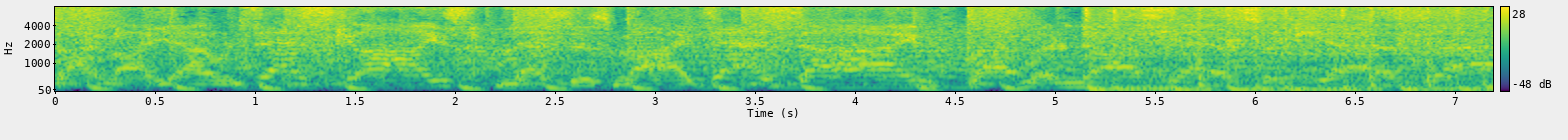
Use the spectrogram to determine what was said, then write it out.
Inside my own disguise. This is my design But we're not here together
